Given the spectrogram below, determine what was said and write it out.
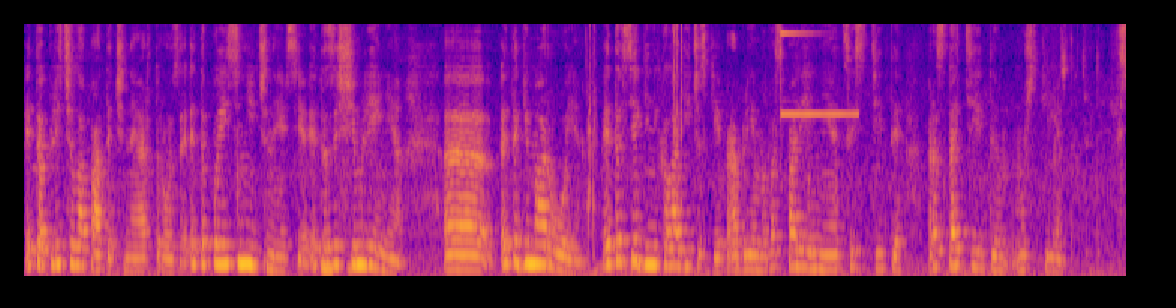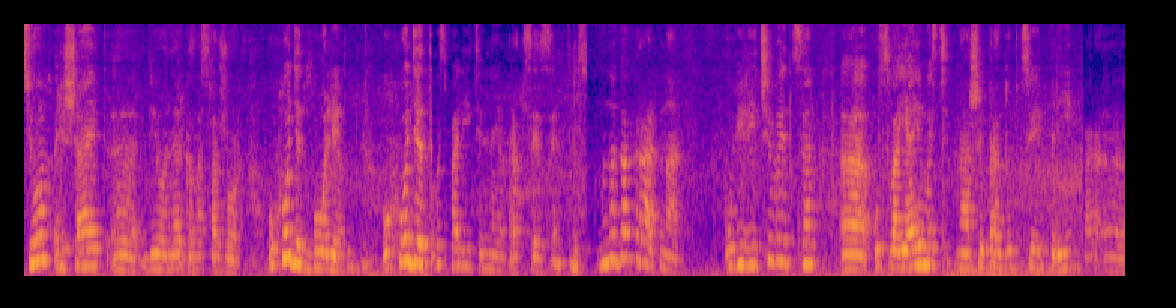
это плечелопаточные артрозы, это поясничные все, это защемления, э, это геморрои, это все гинекологические проблемы, воспаления, циститы, простатиты мужские. Все решает э, биоэнергомассажер. Уходят боли, уходят воспалительные процессы. Многократно увеличивается э, усвояемость нашей продукции при э,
